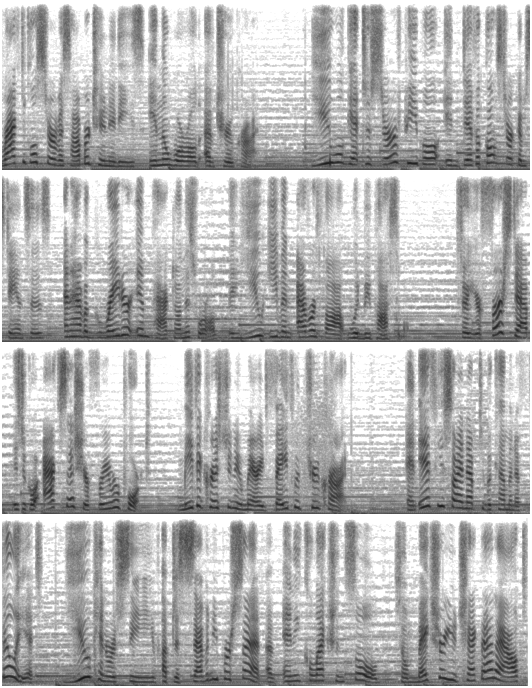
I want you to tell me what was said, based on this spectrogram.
practical service opportunities in the world of true crime you will get to serve people in difficult circumstances and have a greater impact on this world than you even ever thought would be possible. So, your first step is to go access your free report Meet the Christian Who Married Faith with True Crime. And if you sign up to become an affiliate, you can receive up to 70% of any collection sold. So make sure you check that out.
